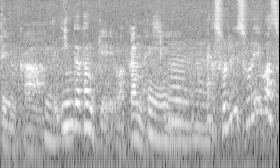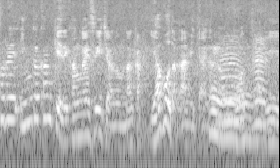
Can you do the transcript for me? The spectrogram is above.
ていうか、うん。因果関係わかんないし、うんなんかそれそれはそれ因果関係で考えすぎちゃうのもなんか野暮だなみたいなのを思ったり、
